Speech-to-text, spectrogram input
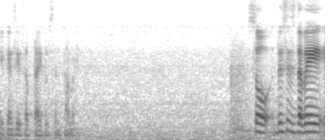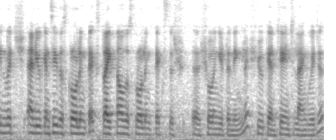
you can see subtitles in Tamil. So, this is the way in which and you can see the scrolling text right now the scrolling text is sh uh, showing it in English you can change languages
